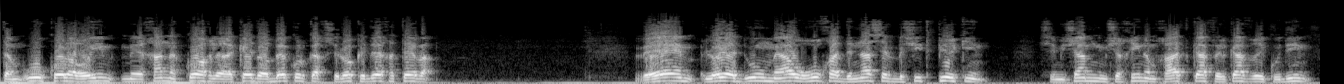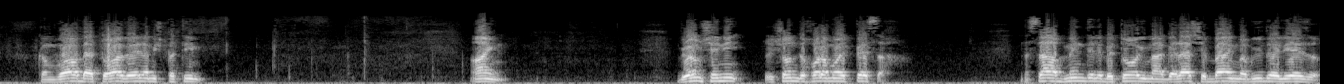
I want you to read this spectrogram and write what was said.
טמאו כל הרועים מהיכן הכוח לרקד הרבה כל כך שלא כדרך הטבע. והם לא ידעו מהו רוחא דנשב בשיט פירקין, שמשם נמשכין המחאת כף אל כף וריקודים, כמבואר בהתורה ואל המשפטים. עין ביום שני, ראשון דחול המועד פסח, נסע רב מנדל לביתו עם העגלה שבאה עם רבי יהודה אליעזר.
